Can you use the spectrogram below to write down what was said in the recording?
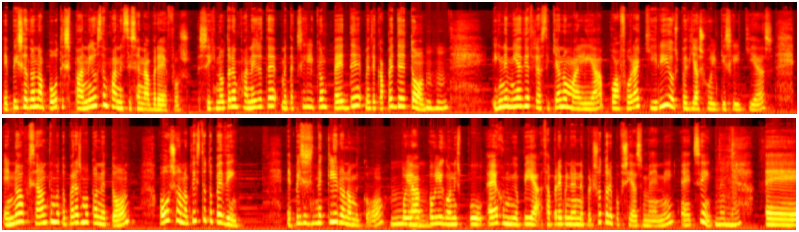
Επίσης εδώ να πω ότι σπανίως θα εμφανιστεί σε ένα βρέφος. Συχνότερα εμφανίζεται μεταξύ ηλικιών 5 με 15 ετων Είναι μια διαθλαστική ανομαλία που αφορά κυρίως παιδιά σχολικής ηλικίας, ενώ αυξάνεται με το πέρασμα των ετών όσο αναπτύσσεται το παιδί. Επίσης είναι κληρονομικό. Mm. Πολλά, πολλοί γονείς που έχουν μοιοπία θα πρέπει να είναι περισσότερο υποψιασμένοι, έτσι. Ναι, ναι. Ε,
